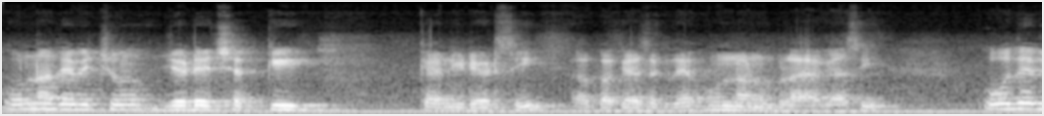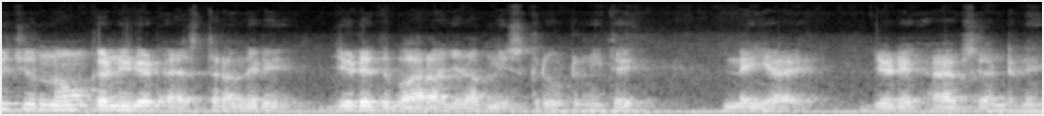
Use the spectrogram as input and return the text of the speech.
ਉਹਨਾਂ ਦੇ ਵਿੱਚੋਂ ਜਿਹੜੇ 26 ਕੈਂਡੀਡੇਟ ਸੀ, ਆਪਾਂ ਕਹਿ ਸਕਦੇ ਹਾਂ, ਉਹਨਾਂ ਨੂੰ ਬੁਲਾਇਆ ਗਿਆ ਸੀ। ਉਹਦੇ ਵਿੱਚੋਂ 9 ਕੈਂਡੀਡੇਟ ਇਸ ਤਰ੍ਹਾਂ ਦੇ ਨੇ, ਜਿਹੜੇ ਦੁਬਾਰਾ ਜਿਹੜਾ ਆਪਣੀ ਸਕਰੂਟਨੀ ਤੇ ਨਹੀਂ ਆਏ, ਜਿਹੜੇ ਐਬਸੈਂਟ ਨੇ।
